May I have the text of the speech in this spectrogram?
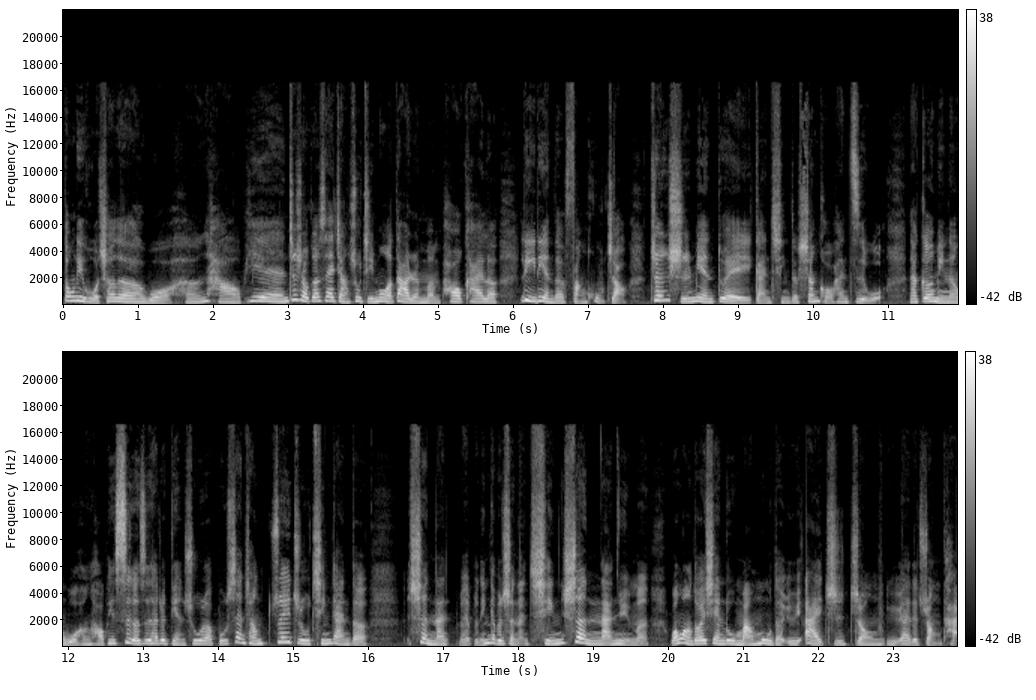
动力火车的我很好骗，这首歌是在讲述寂寞的大人们抛开了历练的防护罩，真实面对感情的伤口和自我。那歌名呢？我很好骗四个字，他就点出了不擅长追逐情感的剩男，呃，不应该不是剩男，情圣男女们，往往都会陷入盲目的于爱之中，于爱的状态，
